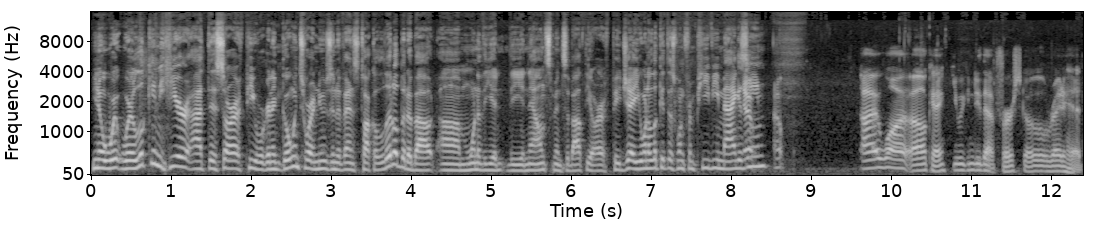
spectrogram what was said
you know, we're, we're looking here at this RFP. We're going to go into our news and events, talk a little bit about um, one of the the announcements about the RFP. Jay, you want to look at this one from PV Magazine? Yep. Oh. I want. Oh, okay, we can do that first. Go right ahead.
